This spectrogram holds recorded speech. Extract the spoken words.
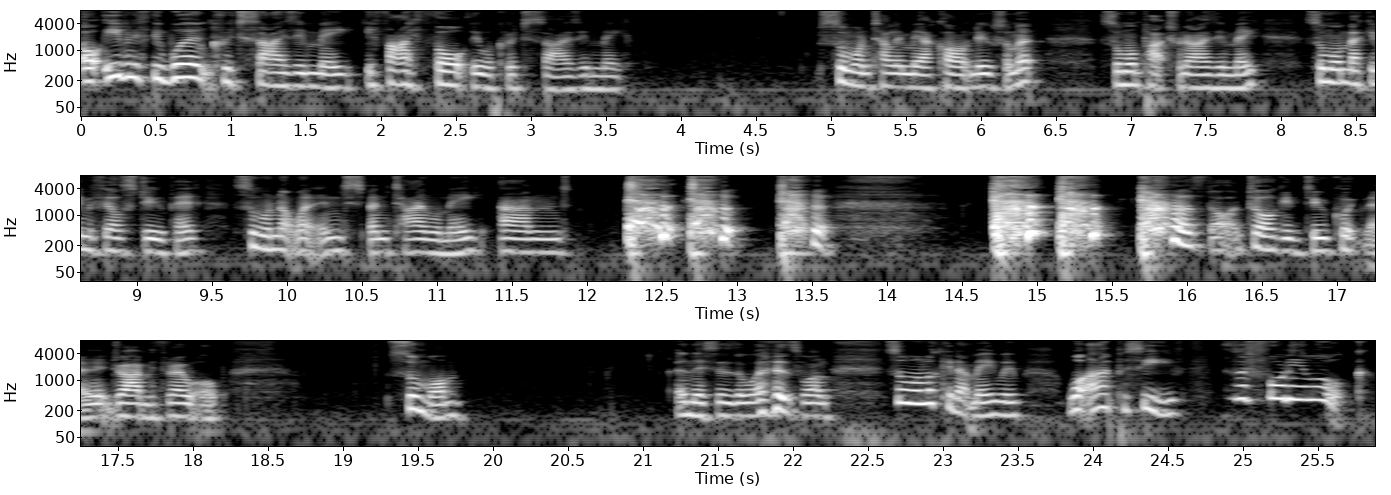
or even if they weren't criticising me, if I thought they were criticising me, someone telling me I can't do something, someone patronising me, someone making me feel stupid, someone not wanting to spend time with me, and I started talking too quick then, it dried my throat up. Someone, and this is the worst one, someone looking at me with what I perceive as a funny look.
